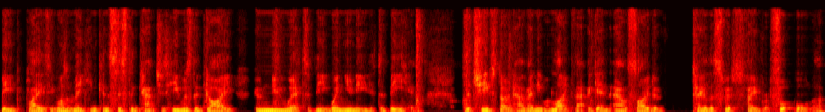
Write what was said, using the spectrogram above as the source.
big plays. He wasn't making consistent catches. He was the guy who knew where to be when you needed to be him. The Chiefs don't have anyone like that, again, outside of Taylor Swift's favorite footballer.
